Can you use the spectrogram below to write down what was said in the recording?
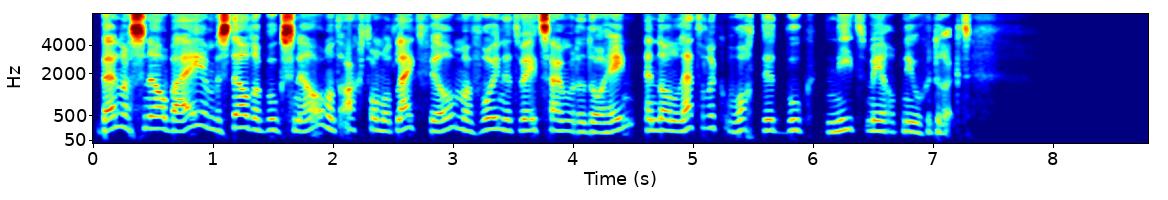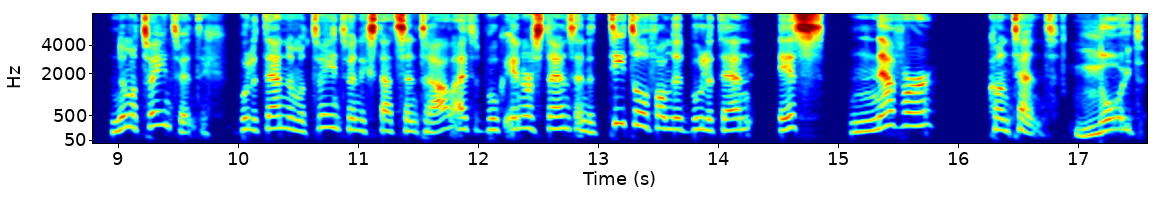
ben er snel bij en bestel dat boek snel. Want 800 lijkt veel, maar voor je het weet zijn we er doorheen. En dan letterlijk wordt dit boek niet meer opnieuw gedrukt. Nummer 22. Bulletin nummer 22 staat centraal uit het boek Inner Stance. En de titel van dit bulletin is Never Content. Nooit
